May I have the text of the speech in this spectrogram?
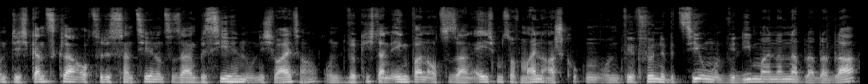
und dich ganz klar auch zu distanzieren und zu sagen, bis hierhin und nicht weiter und wirklich dann irgendwann auch zu sagen, ey, ich muss auf meinen Arsch gucken und wir führen eine Beziehung und wir lieben einander, bla bla bla.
